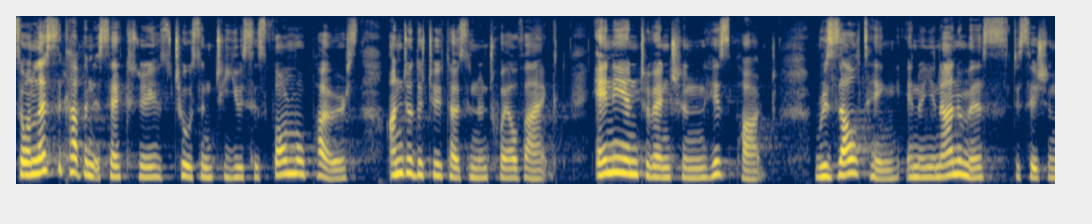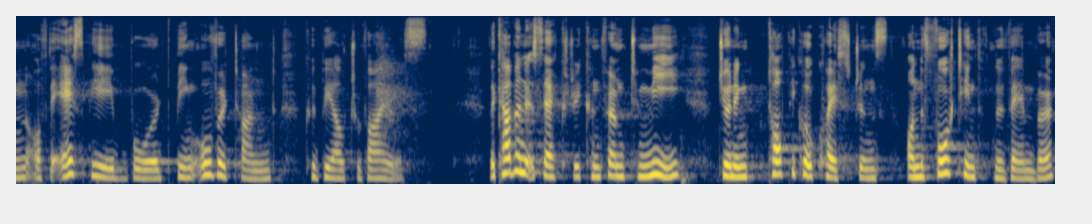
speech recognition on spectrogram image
So unless the Cabinet Secretary has chosen to use his formal powers under the 2012 Act, any intervention on his part resulting in a unanimous decision of the SPA board being overturned could be ultra-virus. The Cabinet Secretary confirmed to me during topical questions on the 14th of November,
